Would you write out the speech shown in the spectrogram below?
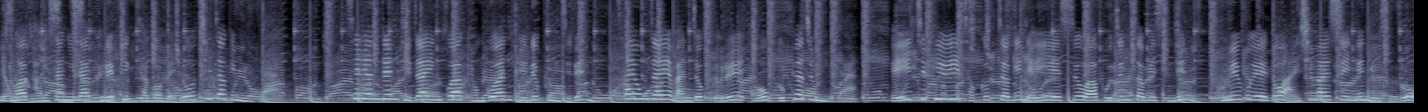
영화 감상이나 그래픽 작업에도 최적입니다. 세련된 디자인과 견고한 빌드 품질은 사용자의 만족도를 더욱 높여줍니다. HP의 적극적인 AS와 보증 서비스는 구매 후에도 안심할 수 있는 요소로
